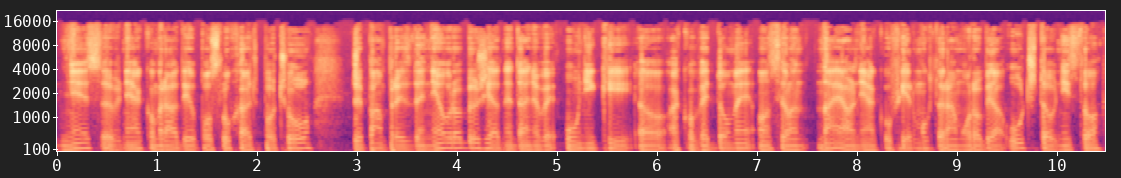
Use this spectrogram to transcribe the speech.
Dnes v nejakom rádiu poslucháč počul, že pán prezident neurobil žiadne daňové úniky ako vedome, on si len najal nejakú firmu, ktorá mu robila účtovníctvo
